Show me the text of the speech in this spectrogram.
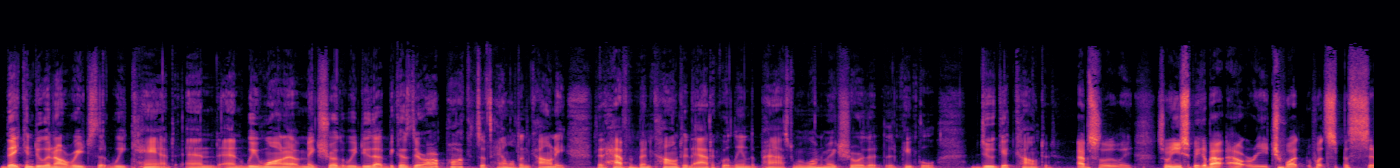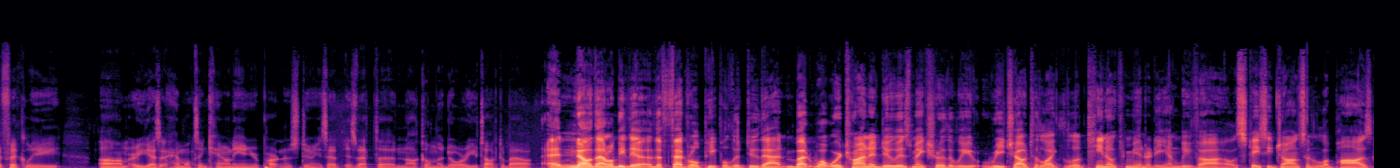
they can do an outreach that we can't. And, and we want to make sure that we do that because there are pockets of Hamilton County that haven't been counted adequately in the past. And we want to make sure that, that people do get counted. Absolutely. So when you speak about outreach, what what specifically um, are you guys at Hamilton County and your partners doing? Is that is that the knock on the door you talked about? Uh, no, that'll be the the federal people that do that. But what we're trying to do is make sure that we reach out to like the Latino community, and we've uh, Stacy Johnson at La Paz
